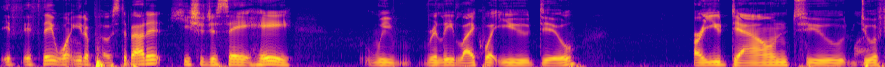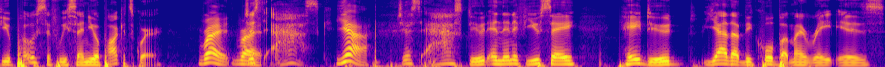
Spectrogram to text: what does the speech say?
if if they want you to post about it, he should just say, "Hey, we really like what you do. Are you down to do a few posts if we send you a pocket square?" Right, right. Just ask. yeah, Just ask, dude. And then if you say, "Hey, dude, yeah, that'd be cool, but my rate is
